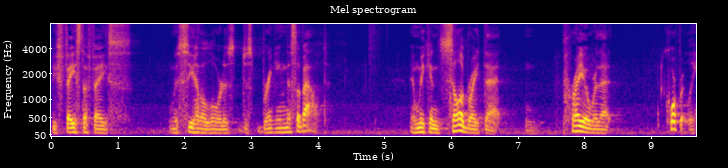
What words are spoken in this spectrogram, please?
be face to face. We see how the Lord is just bringing this about. And we can celebrate that and pray over that corporately.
